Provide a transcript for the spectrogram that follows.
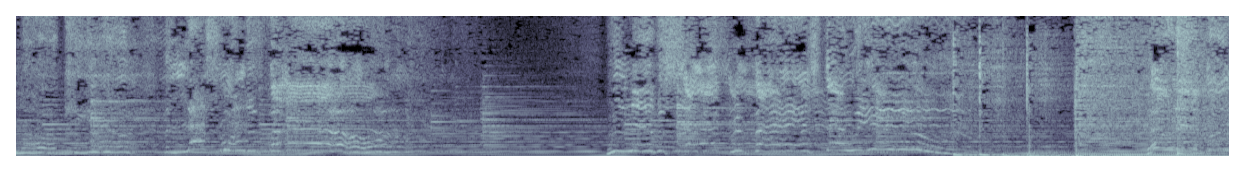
more kill, the last one to fall. Who never sacrifice their will. Don't ever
